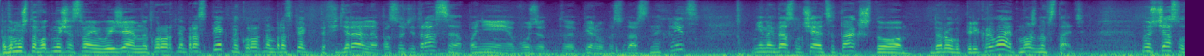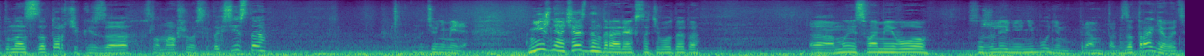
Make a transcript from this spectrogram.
Потому что вот мы сейчас с вами выезжаем на курортный проспект. На курортном проспекте это федеральная, по сути, трасса. По ней возят э, первых государственных лиц. Иногда случается так, что дорогу перекрывает, можно встать. Но сейчас вот у нас заторчик из-за сломавшегося таксиста. Но тем не менее. Нижняя часть дендрария, кстати, вот это а, мы с вами его, к сожалению, не будем прям так затрагивать,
